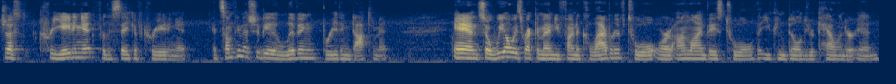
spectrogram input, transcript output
just creating it for the sake of creating it. It's something that should be a living, breathing document. And so we always recommend you find a collaborative tool or an online based tool that you can build your calendar in.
